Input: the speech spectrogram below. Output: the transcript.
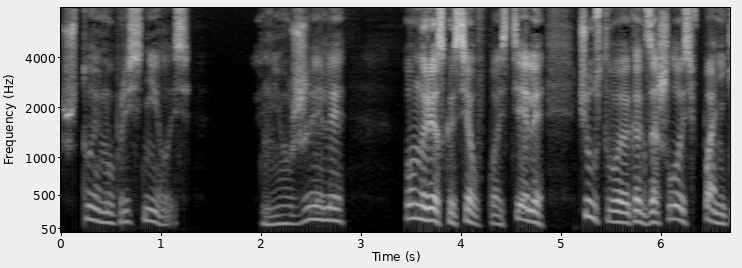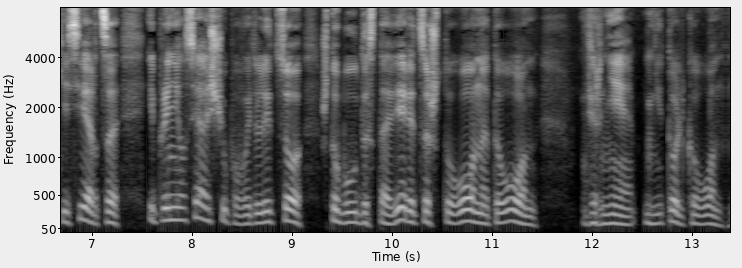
что ему приснилось? Неужели... Он резко сел в постели, чувствуя, как зашлось в панике сердце, и принялся ощупывать лицо, чтобы удостовериться, что он — это он. Вернее, не только он.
